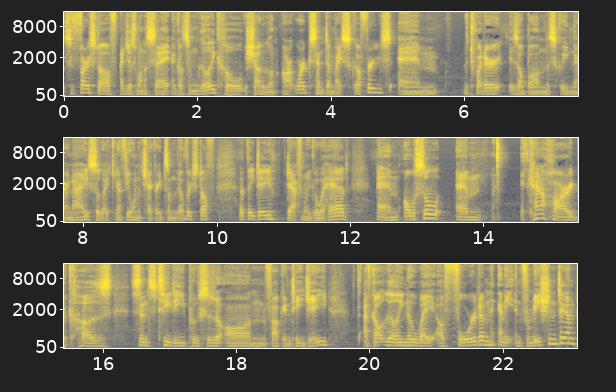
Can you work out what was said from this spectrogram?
So first off, I just want to say I got some really cool Shadowrun artwork sent in by Scuffers. Um, the Twitter is up on the screen there now, so like you know if you want to check out some of the other stuff that they do, definitely go ahead. Um, also, um, it's kind of hard because since TD posted it on fucking TG, I've got really no way of forwarding any information to him,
